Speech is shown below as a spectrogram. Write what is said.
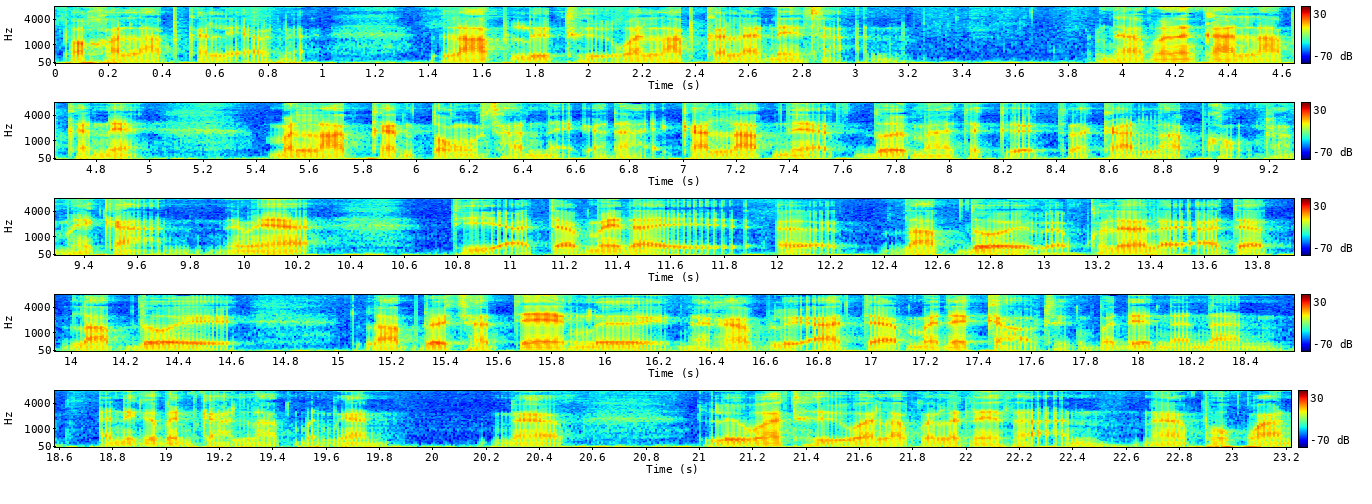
เพราะเขารับกันแล้วนะรับหรือถือว่ารับกันแล้วในศาล นะเพราะนั้นการรับกันเนี่ยมันรับกันตรงชั้นไหนก็ได้ การรับเนี่ยโดยมากจะเกิดจากการรับของคำให้การใช่ไหมฮะที่อาจจะไม่ได้รับโดยแบบเขาเรียกอะไรอาจจะรับโดยรับโดยชัดแจ้งเลยนะครับ หรืออาจจะไม่ได้กล่าวถึงประเด็นนั้นๆ อันนี้ก็เป็นการรับเหมือนกันนะครับ หรือว่าถือว่ารับกันแล้วในศาลนะพวกวัน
